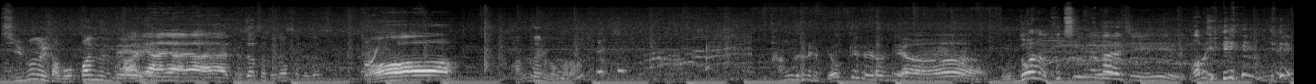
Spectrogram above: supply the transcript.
질문을 다 못 봤는데. 아니야 아니야 아니야 아니야. 늦었어 늦었어 늦었어. 어? 당근을 먹어라. 당근을 몇 개를 넣냐 운동하면 코치님이랑 가야지. 바로 이, 이게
